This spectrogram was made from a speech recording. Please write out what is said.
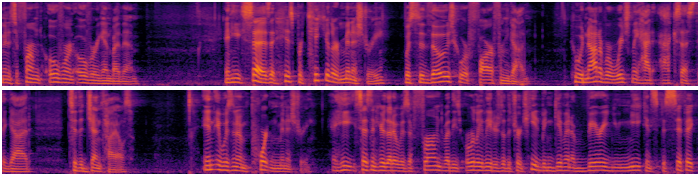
and it's affirmed over and over again by them. And he says that his particular ministry was to those who were far from God, who would not have originally had access to God, to the Gentiles. And it was an important ministry. He says in here that it was affirmed by these early leaders of the church. He had been given a very unique and specific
